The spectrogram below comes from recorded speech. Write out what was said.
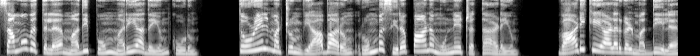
சமூகத்துல மதிப்பும் மரியாதையும் கூடும். தொழில் மற்றும் வியாபாரம் ரொம்ப சிறப்பான முன்னேற்றத்தை அடையும். வாடிக்கையாளர்கள் மத்தியில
